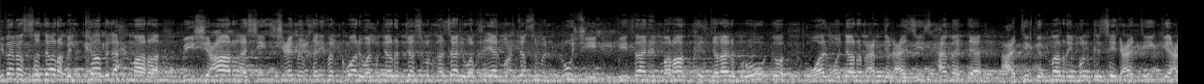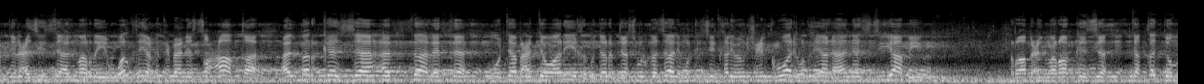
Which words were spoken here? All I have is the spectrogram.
إذا الصدارة بالكاب الأحمر بشعار السيد شعيب بن خليفة الكواري والمدرب جاسم الغزالي والخيال معتصم البلوشي في ثاني المراكز جلال بروك والمدرب عبد العزيز حمد عتيق المري ملك السيد عتيق عبد العزيز المري والخيال متعب علي الصعاق المركز الثالث. متابعة تواريخ المدرب جاسم الغزالي ملك السيد خليفة بن شعيب الكواري والخيال أنس السيابي رابع المراكز تقدم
